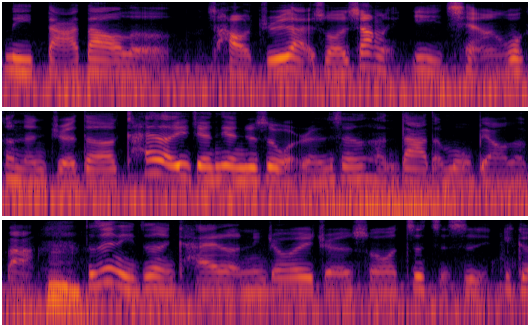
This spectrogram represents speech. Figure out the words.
你达到了。好，举例来说，像以前我可能觉得开了一间店就是我人生很大的目标了吧。嗯。可是你真的开了，你就会觉得说这只是一个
